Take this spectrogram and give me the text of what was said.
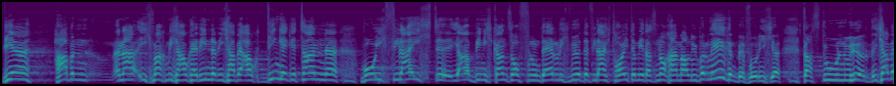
Wir haben na, ich mag mich auch erinnern, ich habe auch Dinge getan, äh, wo ich vielleicht, äh, ja, bin ich ganz offen und ehrlich, würde vielleicht heute mir das noch einmal überlegen, bevor ich äh, das tun würde. Ich habe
